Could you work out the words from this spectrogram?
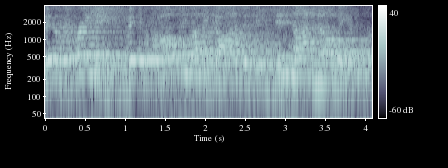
there praying. They were calling on a God that they did not know.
